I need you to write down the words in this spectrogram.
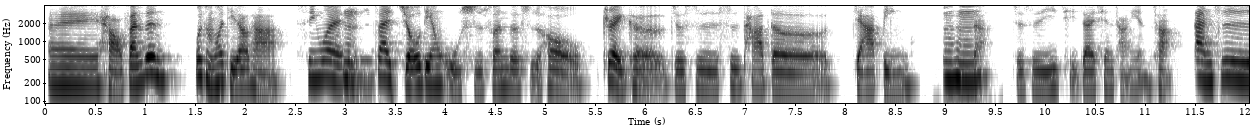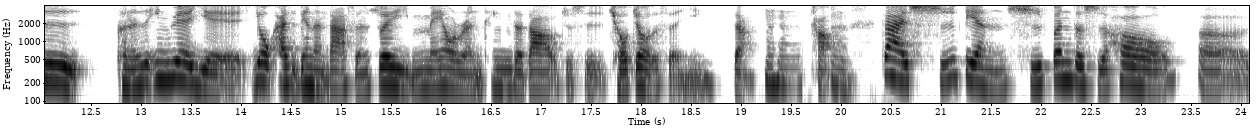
哎，好，反正为什么会提到他，是因为嗯在九点五十分的时候、d r a k e 就是是他的嘉宾，嗯哼，这样就是一起在现场演唱，但是可能是音乐也又开始变得很大声，所以没有人听得到就是求救的声音。这样嗯哼，好，嗯在十点十分的时候，呃，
